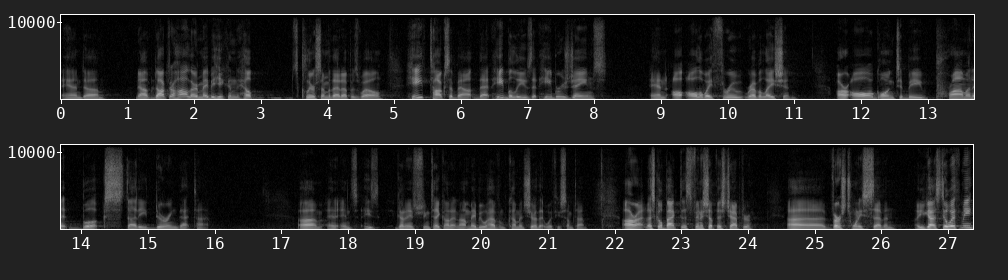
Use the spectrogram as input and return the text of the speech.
And um, now, Dr. Holler, maybe he can help clear some of that up as well. He talks about that he believes that Hebrews, James, and all, all, the way through Revelation are all going to be prominent books studied during that time. Um, and, and, he's got an interesting take on it. And maybe we'll have him come and share that with you sometime. All right, let's go back to let's finish up this chapter, uh, verse 27. Are you guys still with me?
